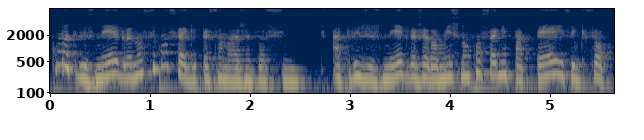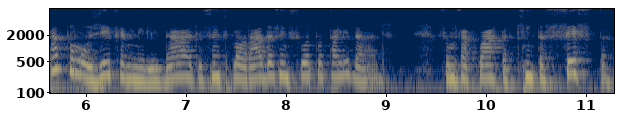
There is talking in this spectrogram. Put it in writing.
Como atriz negra, não se consegue personagens assim. Atrizes negras geralmente não conseguem papéis em que sua patologia e feminilidade são exploradas em sua totalidade. Somos a quarta, quinta, sexta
